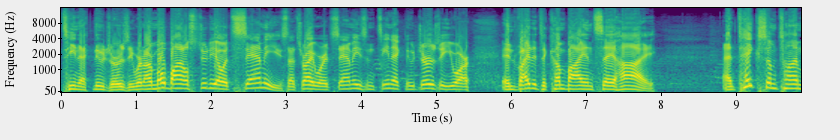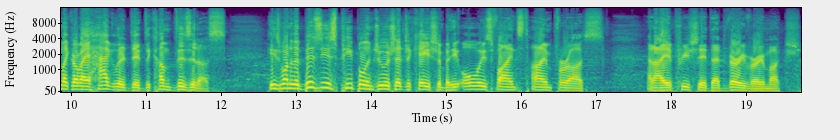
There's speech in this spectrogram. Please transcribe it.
Teaneck, New Jersey, we're in our mobile studio at Sammy's. That's right, we're at Sammy's in Teaneck, New Jersey. You are invited to come by and say hi. And take some time, like Rabbi Hagler did, to come visit us. He's one of the busiest people in Jewish education, but he always finds time for us. And I appreciate that very, very much.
